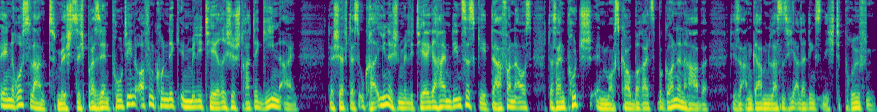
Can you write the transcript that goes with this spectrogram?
In Russland mischt sich Präsident Putin offenkundig in militärische Strategien ein. Der Chef des ukrainischen Militärgeheimdienstes geht davon aus, dass ein Putsch in Moskau bereits begonnen habe. Diese Angaben lassen sich allerdings nicht prüfen.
